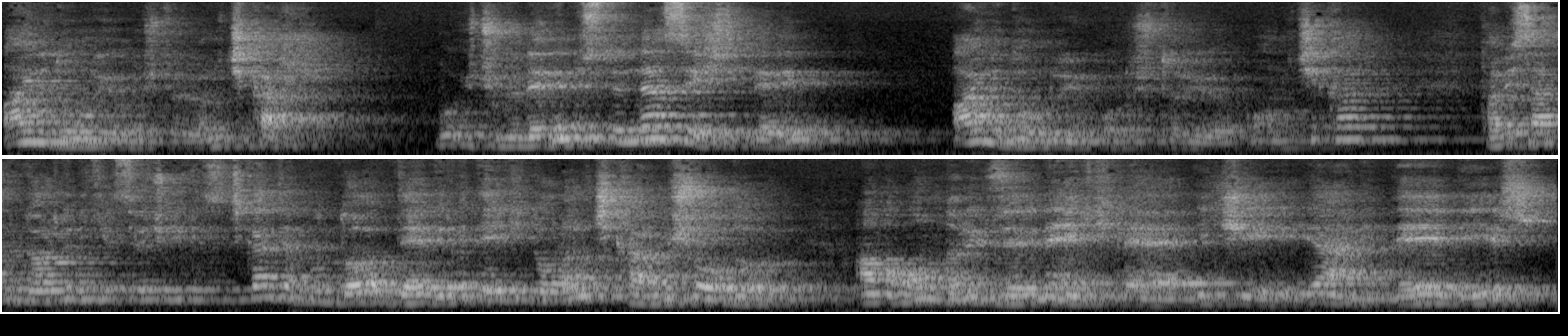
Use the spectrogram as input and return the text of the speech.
aynı doğruyu oluşturuyor. Onu çıkar. Bu üçlülerin üstünden seçtikleri aynı doğruyu oluşturuyor. Onu çıkar. Tabii sen bu dördün ikilisi, üçün ikilisi çıkarınca bu do- D1 ve D2 doğrularını çıkarmış olduğu. Ama onları üzerine ekle. 2 yani D1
